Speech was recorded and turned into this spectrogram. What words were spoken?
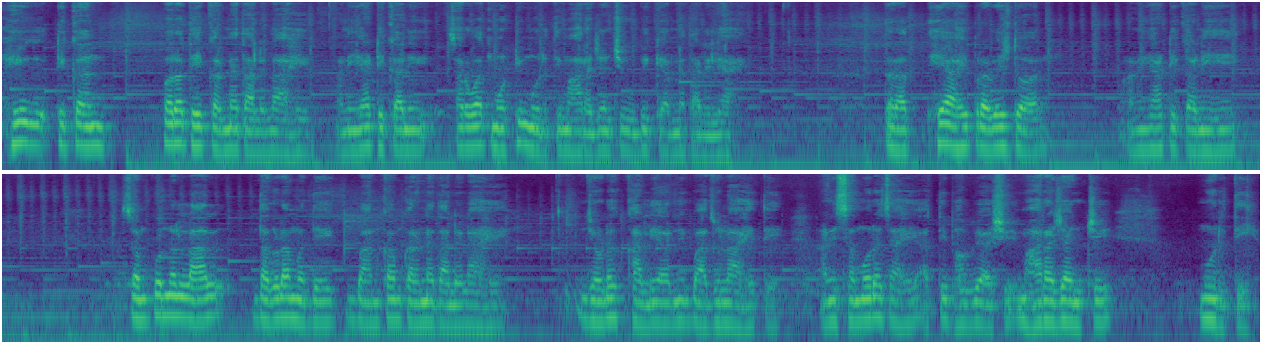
हे ठिकाण परत हे करण्यात आलेलं आहे आणि या ठिकाणी सर्वात मोठी मूर्ती महाराजांची उभी करण्यात आलेली आहे. तर हे आहे प्रवेशद्वार आणि या ठिकाणी हे संपूर्ण लाल दगडामध्ये बांधकाम करण्यात आलेलं आहे. जेवढं खाली आणि बाजूला आहे ते आणि समोरच आहे अतिभव्य अशी महाराजांची मूर्ती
